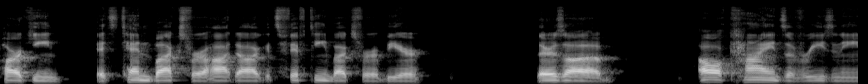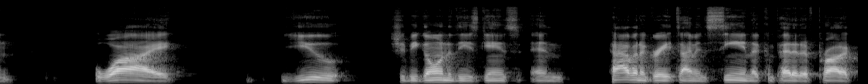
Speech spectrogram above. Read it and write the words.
parking. It's 10 bucks for a hot dog, it's 15 bucks for a beer. There's uh, all kinds of reasoning why you should be going to these games and having a great time and seeing a competitive product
